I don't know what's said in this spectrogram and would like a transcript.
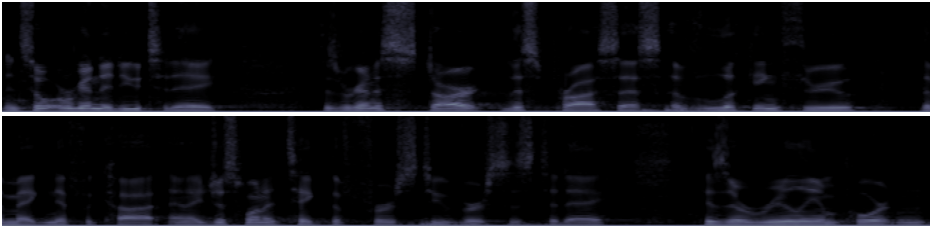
And so, what we're going to do today is we're going to start this process of looking through the Magnificat. And I just want to take the first two verses today because they're really important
